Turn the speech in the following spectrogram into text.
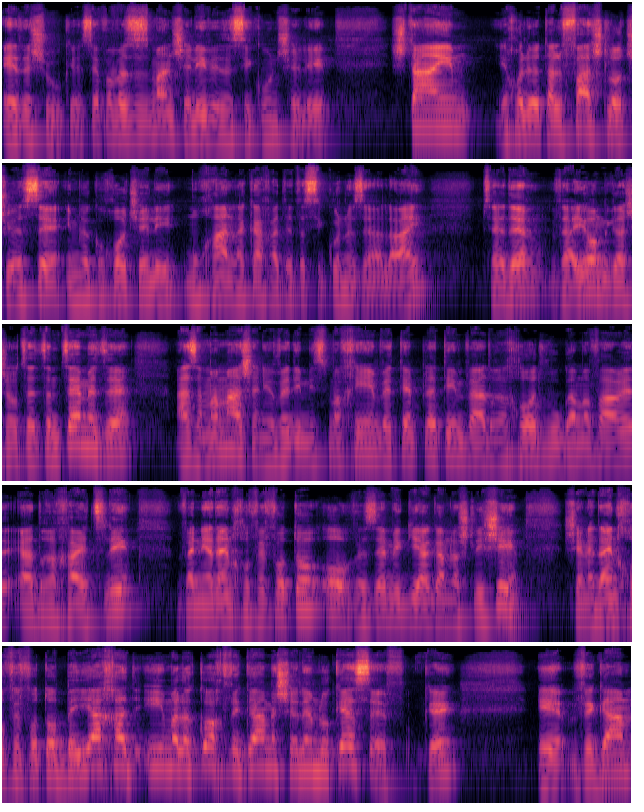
איזשהו כסף, אבל זה זמן שלי וזה סיכון שלי. שתיים, יכול להיות על פאשלות שהוא יעשה עם לקוחות שלי, מוכן לקחת את הסיכון הזה עליי, בסדר? והיום, בגלל שאני רוצה לצמצם את זה, אז ממש אני עובד עם מסמכים וטמפלטים והדרכות, והוא גם עבר הדרכה אצלי, ואני עדיין חופף אותו, או, וזה מגיע גם לשלישי, שאני עדיין חופף אותו ביחד עם הלקוח וגם משלם לו כסף, אוקיי? אה, וגם,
